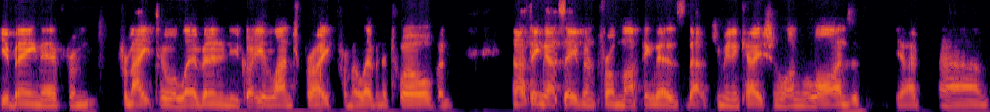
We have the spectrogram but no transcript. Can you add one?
you're being there from from eight to eleven, and you've got your lunch break from eleven to twelve, and and I think that's even from I think there's that communication along the lines of you know um,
